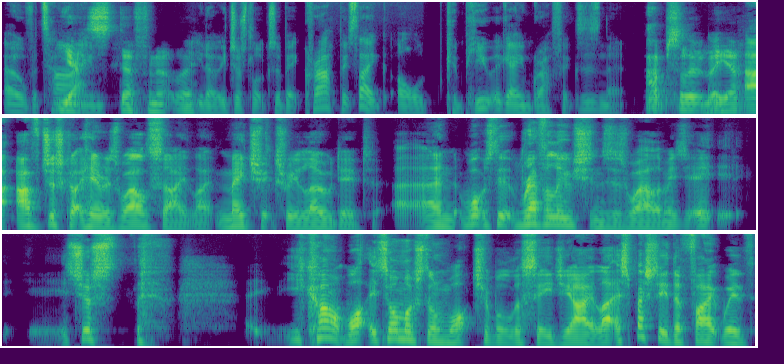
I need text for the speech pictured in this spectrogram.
over time. Yes, definitely. You know, it just looks a bit crap. It's like old computer game graphics, isn't it? Absolutely, yeah. I, I've just got here as well, site like Matrix Reloaded, uh, and what was the Revolutions as well. I mean, it, it, it's just you can't. What it's almost unwatchable the CGI, like especially the fight with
